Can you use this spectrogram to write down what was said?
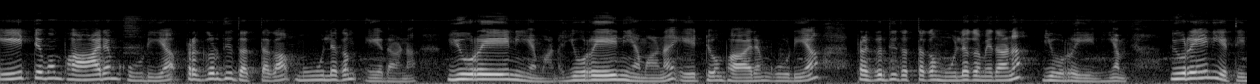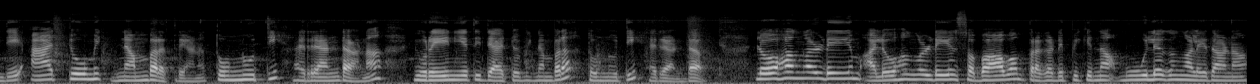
ഏറ്റവും ഭാരം കൂടിയ പ്രകൃതിദത്തക മൂലകം ഏതാണ്? യുറേനിയമാണ് യുറേനിയമാണ് ഏറ്റവും ഭാരം കൂടിയ പ്രകൃതിദത്തക മൂലകം ഏതാണ്? യുറേനിയം യുറേനിയത്തിന്റെ ആറ്റോമിക് നമ്പർ എത്രയാണ്? തൊണ്ണൂറ്റി രണ്ടാണ് യുറേനിയത്തിന്റെ ആറ്റോമിക് നമ്പർ തൊണ്ണൂറ്റി രണ്ട്. ലോഹങ്ങളുടെയും അലോഹങ്ങളുടെയും സ്വഭാവം പ്രകടിപ്പിക്കുന്ന മൂലകങ്ങൾ ഏതാണ്?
